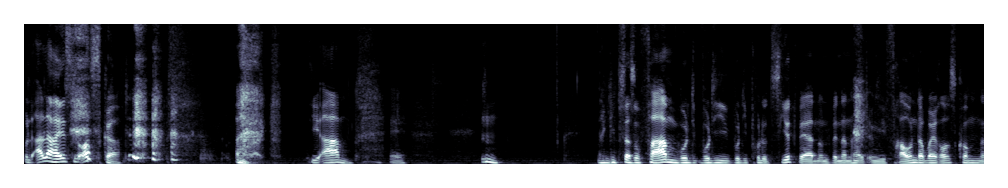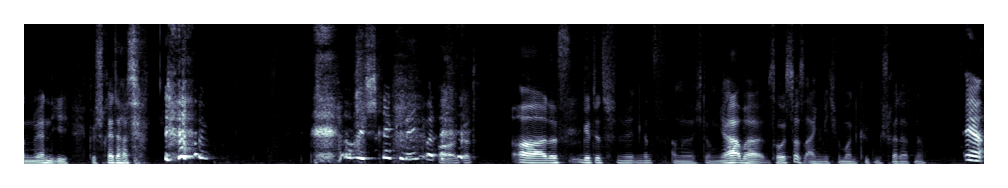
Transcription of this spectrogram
Und alle heißen Oscar. Die Armen. Ey. Dann gibt es da so Farmen, wo die, wo, die, wo die produziert werden. Und wenn dann halt irgendwie Frauen dabei rauskommen, dann werden die geschreddert. oh, wie schrecklich. Oh Gott. Ah, das geht jetzt schon in ganz andere Richtung. Ja, aber so ist das eigentlich, wenn man Küken schreddert, ne? Ja.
